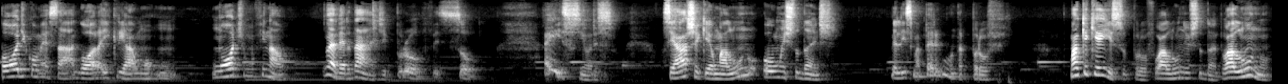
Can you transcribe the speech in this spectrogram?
pode começar agora e criar um, um, um ótimo final. Não é verdade, professor? É isso, senhores. Você acha que é um aluno ou um estudante? Belíssima pergunta, prof. Mas o que é isso, prof? O aluno e o estudante. O aluno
